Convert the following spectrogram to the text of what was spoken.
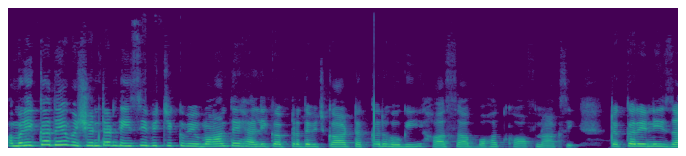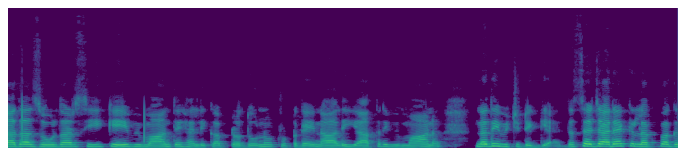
ਅਮਰੀਕਾ ਦੇ ਵਾਸ਼ਿੰਗਟਨ ਡੀਸੀ ਵਿੱਚ ਇੱਕ ਵਿਮਾਨ ਤੇ ਹੈਲੀਕਾਪਟਰ ਦੇ ਵਿਚਕਾਰ ਟੱਕਰ ਹੋ ਗਈ। ਹਾਦਸਾ ਬਹੁਤ ਖੌਫਨਾਕ ਸੀ। ਟੱਕਰ ਇੰਨੀ ਜ਼ਿਆਦਾ ਜ਼ੋਰਦਾਰ ਸੀ ਕਿ ਵਿਮਾਨ ਤੇ ਹੈਲੀਕਾਪਟਰ ਦੋਨੋਂ ਟੁੱਟ ਗਏ, ਨਾਲ ਹੀ ਯਾਤਰੀ ਵਿਮਾਨ ਨਦੀ ਵਿੱਚ ਡਿੱਗ ਗਿਆ। ਦੱਸਿਆ ਜਾ ਰਿਹਾ ਹੈ ਕਿ ਲਗਭਗ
